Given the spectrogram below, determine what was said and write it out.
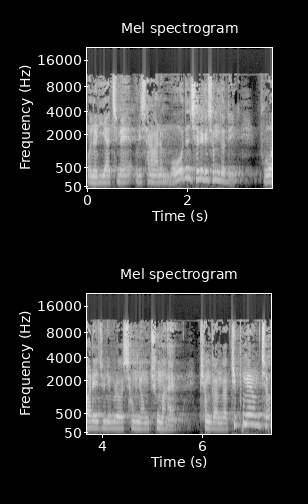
오늘 이 아침에 우리 사랑하는 모든 새벽의 성도들이 부활의 주님으로 성령 충만하여 평강과 기쁨에 넘쳐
